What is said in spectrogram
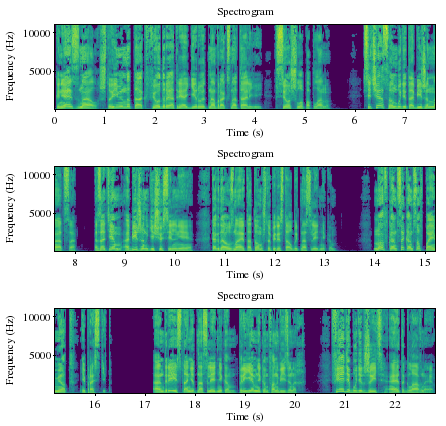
Князь знал, что именно так Федор и отреагирует на брак с Натальей. Все шло по плану. Сейчас он будет обижен на отца. Затем обижен еще сильнее, когда узнает о том, что перестал быть наследником. Но в конце концов поймет и простит. Андрей станет наследником, преемником Фанвизиных. Федя будет жить, а это главное.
